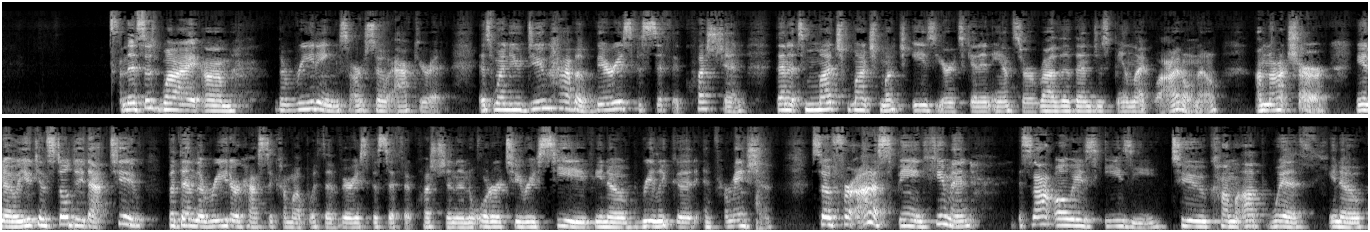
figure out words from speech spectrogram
this is why um, the readings are so accurate. Is when you do have a very specific question then it's much much much easier to get an answer rather than just being like well i don't know. I'm not sure. You know you can still do that too but then the reader has to come up with a very specific question in order to receive you know really good information. So for us being human it's not always easy to come up with you know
